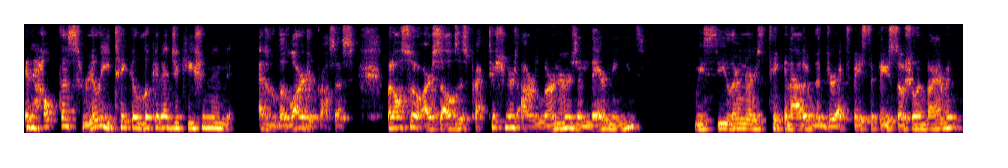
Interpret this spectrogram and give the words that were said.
It helped us really take a look at education and as the larger process, but also ourselves as practitioners, our learners and their needs. We see learners taken out of the direct face to face social environment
